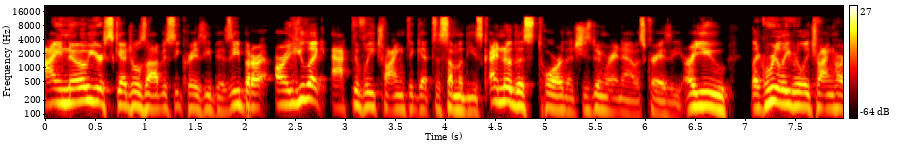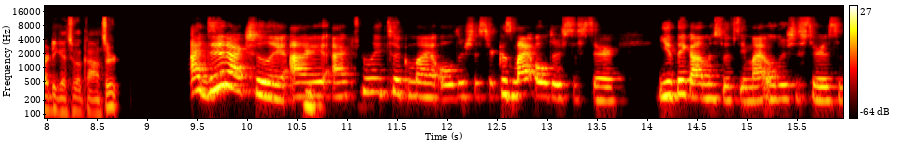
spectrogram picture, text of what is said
I know your schedule's obviously crazy busy, but are, are you like actively trying to get to some of these? I know this tour that she's doing right now is crazy. Are you like really, really trying hard to get to a concert? I did actually. I Hmm. actually took my older sister because my older sister, you think I'm a Swiftie. My older sister is a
